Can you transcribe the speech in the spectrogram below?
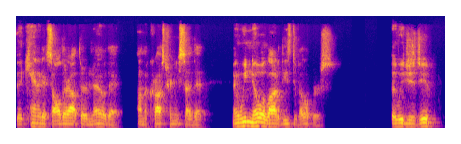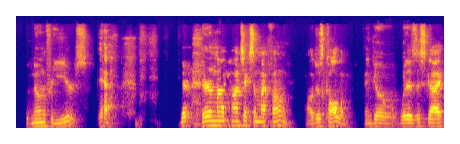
the candidates all there out there know that on the cross training side that and we know a lot of these developers that we just do. We've known them for years. Yeah. They're they're in my contacts on my phone. I'll just call them and go, what is this guy?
